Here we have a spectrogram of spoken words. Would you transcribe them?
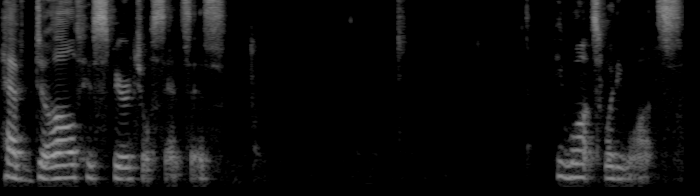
have dulled his spiritual senses. He wants what he wants,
